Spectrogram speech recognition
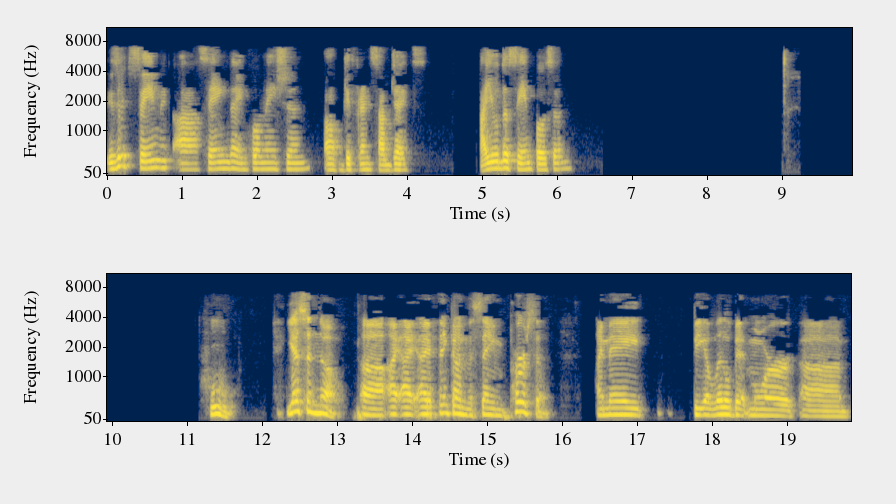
is it same uh, saying the information of different subjects? Are you the same person? Ooh. Yes and no. Uh, I, I, I think I'm the same person. I may be a little bit more um,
